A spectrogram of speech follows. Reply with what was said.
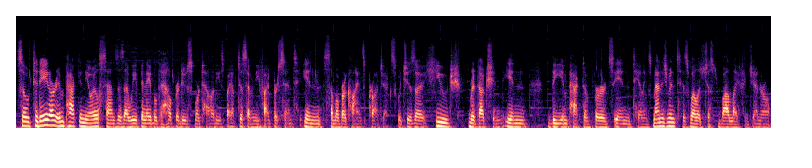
So to date, our impact in the oil sands is that we've been able to help reduce mortalities by up to 75% in some of our clients' projects, which is a huge reduction in the impact of birds in tailings management, as well as just wildlife in general.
